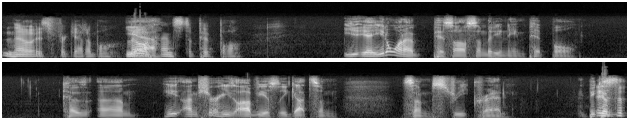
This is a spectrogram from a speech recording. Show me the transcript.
know it's forgettable. No Yeah. offense to Pitbull. Yeah, you don't want to piss off somebody named Pitbull, because um, he, I'm sure he's obviously got some some street cred. Because the-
